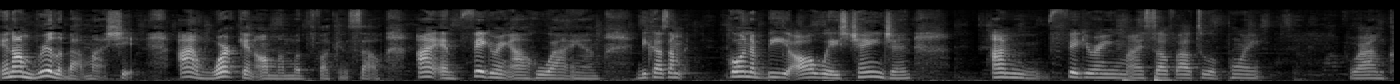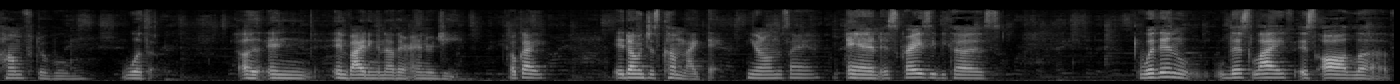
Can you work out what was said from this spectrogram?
And I'm real about my shit. I'm working on my motherfucking self. I am figuring out who I am because I'm going to be always changing. I'm figuring myself out to a point where I'm comfortable with uh, in inviting another energy. Okay? It don't just come like that. You know what I'm saying? And it's crazy because within this life it's all love.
